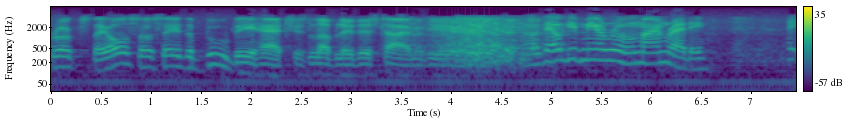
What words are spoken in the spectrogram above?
Brooks, they also say the booby hatch is lovely this time of year. Well, they'll give me a room, I'm ready. Hey,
